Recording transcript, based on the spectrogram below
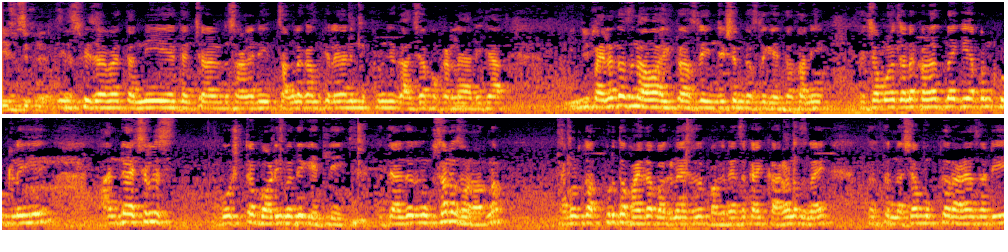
एस पी साहेब आहेत. त्यांनी त्यांच्या सगळ्यांनी चांगलं काम केलं आहे आणि मुख्य म्हणजे गांजा पकडलाय आणि त्या मी पहिल्यांदाच नावं ऐकतं असले इंजेक्शन कसले घेतात आणि त्याच्यामुळे त्यांना कळत नाही की आपण कुठलंही अननॅचरल गोष्ट बॉडीमध्ये घेतली तर त्याचं नुकसानच होणार ना? त्यामुळे तात्पुरता फायदा बघण्याचं बघण्याचं काही कारणच नाही. तर नशामुक्त राहण्यासाठी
